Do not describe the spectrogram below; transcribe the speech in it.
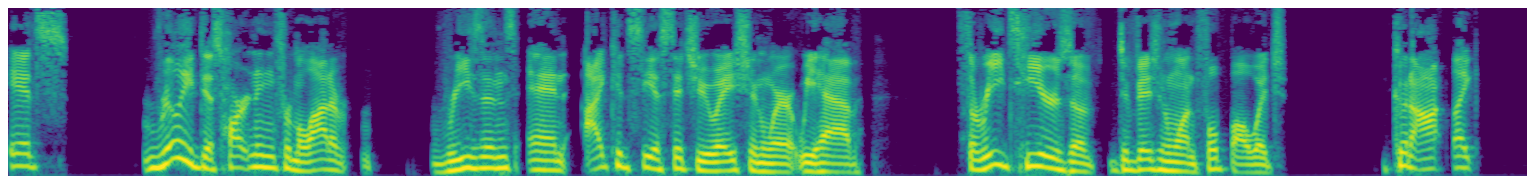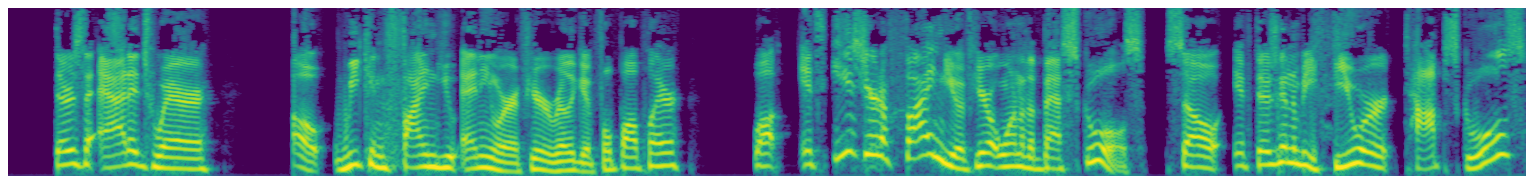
it's really disheartening from a lot of reasons and I could see a situation where we have three tiers of Division 1 football which could like there's the adage where oh, we can find you anywhere if you're a really good football player. Well, it's easier to find you if you're at one of the best schools. So if there's going to be fewer top schools,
